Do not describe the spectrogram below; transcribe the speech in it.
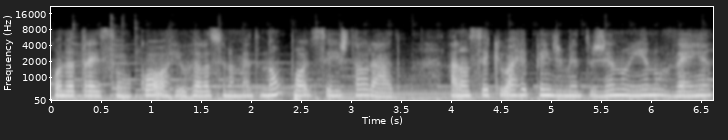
Quando a traição ocorre, o relacionamento não pode ser restaurado a não ser que o arrependimento genuíno venha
